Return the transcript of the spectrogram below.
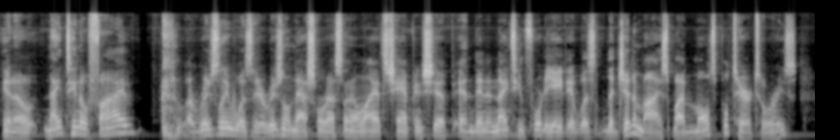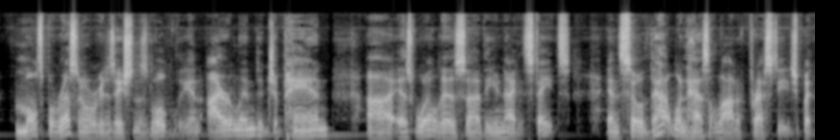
You know, 1905 originally was the original National Wrestling Alliance Championship, and then in 1948 it was legitimized by multiple territories, multiple wrestling organizations locally in Ireland, Japan, uh, as well as uh, the United States. And so that one has a lot of prestige. But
